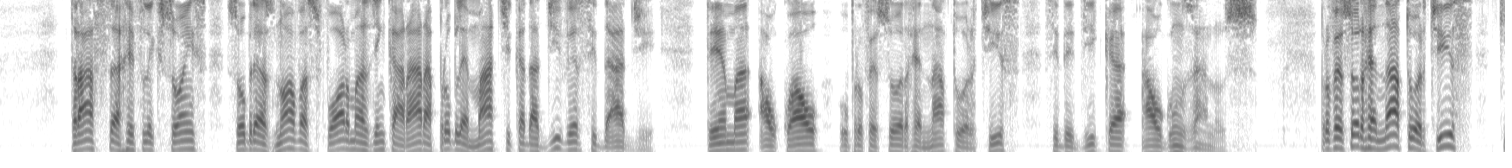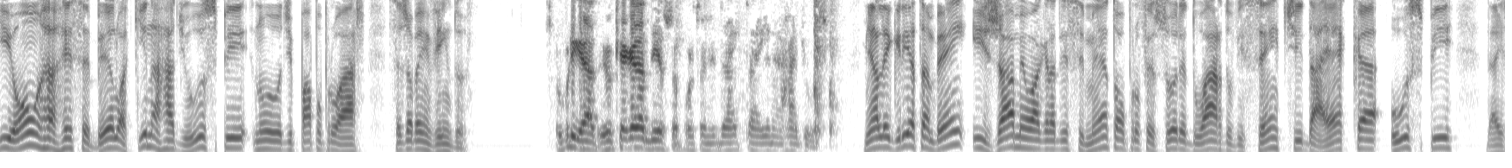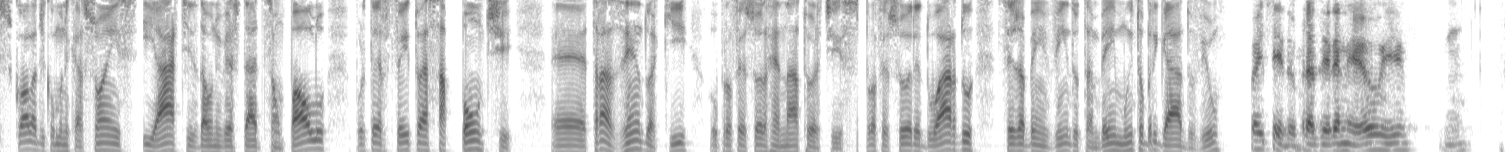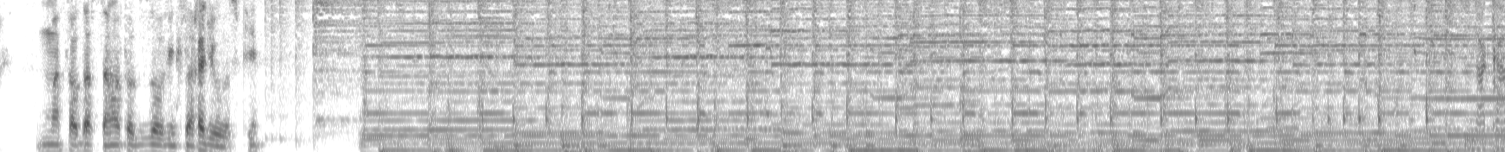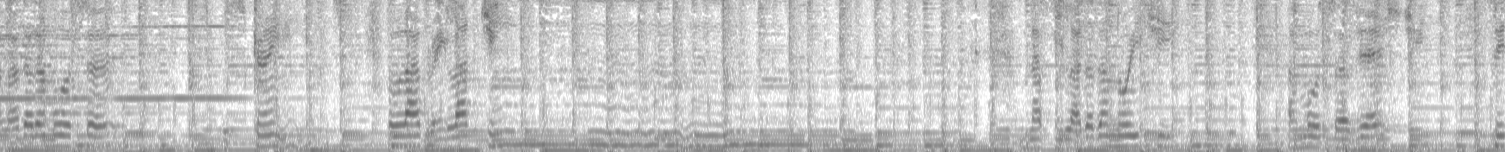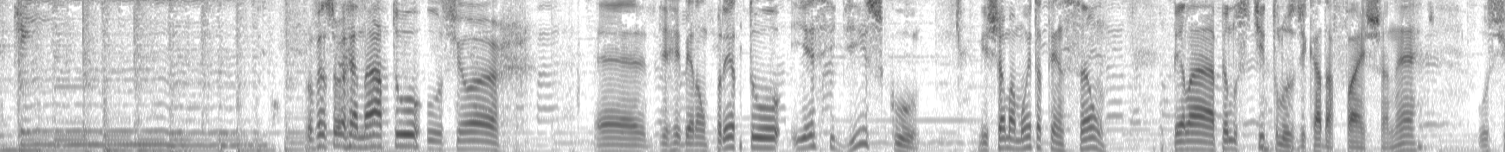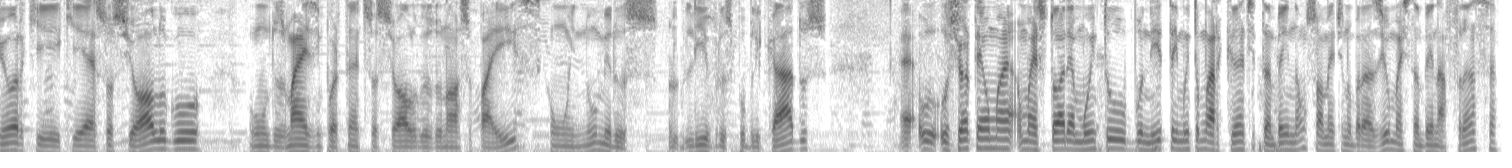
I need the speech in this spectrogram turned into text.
traça reflexões sobre as novas formas de encarar a problemática da diversidade, tema ao qual o professor Renato Ortiz se dedica há alguns anos. Professor Renato Ortiz, que honra recebê-lo aqui na Rádio USP no De Papo Pro Ar. Seja bem-vindo. Obrigado, eu que agradeço a oportunidade de estar aí na Rádio USP. Minha alegria também e já meu agradecimento ao professor Eduardo Vicente, da ECA USP, da Escola de Comunicações e Artes da Universidade de São Paulo, por ter feito essa ponte, eh, trazendo aqui o professor Renato Ortiz. Professor Eduardo, seja bem-vindo também, muito obrigado, viu? Oi, Tido, o prazer é meu e hum, uma saudação a todos os ouvintes da Rádio USP. Moça, os cães ladram em latim. Na cilada da noite, a moça veste cetim. Professor Renato, o senhor é de Ribeirão Preto e esse disco me chama muita atenção pela, pelos títulos de cada faixa, né? O senhor que, que é sociólogo, um dos mais importantes sociólogos do nosso país, com inúmeros livros publicados. É, o, o, senhor tem uma, uma história muito bonita e muito marcante também, não somente no Brasil, mas também na França.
